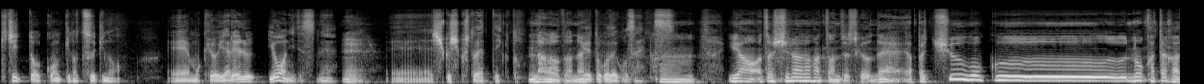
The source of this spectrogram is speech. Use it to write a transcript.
きちっと今期の通期のえー、目標をやれるようにですね、えええー、粛々とやっていくと。なるほどね。いうところでございます。うん。いや、私知らなかったんですけどね、やっぱり中国の方々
